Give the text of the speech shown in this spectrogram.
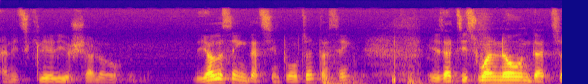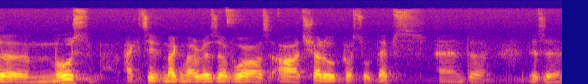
and it's clearly a shallow. The other thing that's important, I think, is that it's well known that uh, most active magma reservoirs are at shallow crustal depths, and uh, there's, a,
